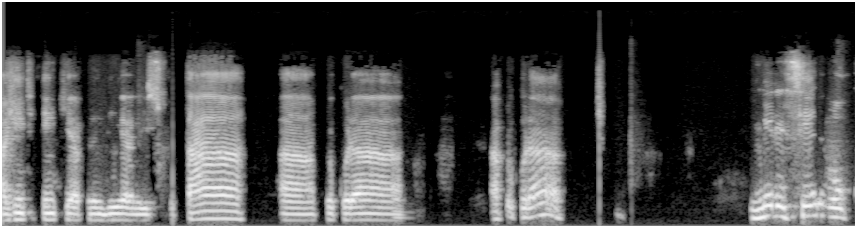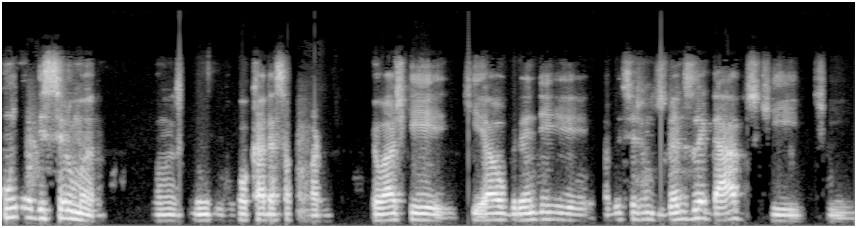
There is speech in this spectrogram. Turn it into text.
a gente tem que aprender a escutar, a procurar, a procurar tipo, merecer a alcunha de ser humano, vamos, vamos colocar dessa forma. Eu acho que, que é o grande, talvez seja um dos grandes legados que, que,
